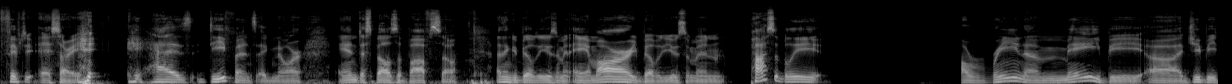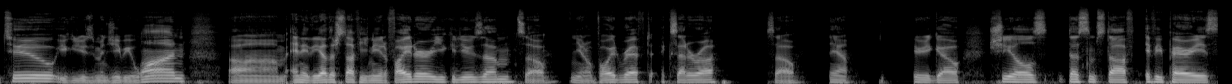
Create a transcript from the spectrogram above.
50, uh, sorry, it has defense ignore and dispels a buff. So I think you'd be able to use them in AMR. You'd be able to use them in possibly arena maybe uh gb2 you could use them in gb1 um any of the other stuff you need a fighter you could use them. So you know void rift etc so yeah here you go. Shields does some stuff. If he parries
